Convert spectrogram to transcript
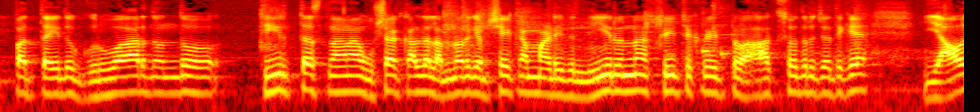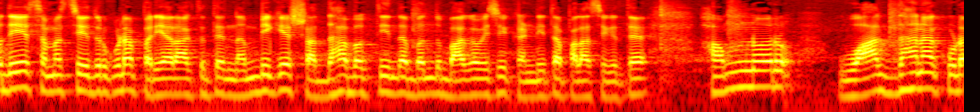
ಇಪ್ಪತ್ತೈದು ಗುರುವಾರದಂದು ತೀರ್ಥ ಸ್ನಾನ, ಉಷಾ ಕಾಲದಲ್ಲಿ ಅಮ್ಮನವ್ರಿಗೆ ಅಭಿಷೇಕ ಮಾಡಿದ ನೀರನ್ನು ಶ್ರೀಚಕ್ರ ಇಟ್ಟು ಹಾಕ್ಸೋದ್ರ ಜೊತೆಗೆ ಯಾವುದೇ ಸಮಸ್ಯೆ ಇದ್ದರೂ ಕೂಡ ಪರಿಹಾರ ಆಗ್ತದೆ. ನಂಬಿಕೆ, ಶ್ರದ್ಧಾ ಭಕ್ತಿಯಿಂದ ಬಂದು ಭಾಗವಹಿಸಿ ಖಂಡಿತ ಫಲ ಸಿಗುತ್ತೆ. ಹಮ್ನೋರು ವಾಗ್ದಾನ ಕೂಡ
